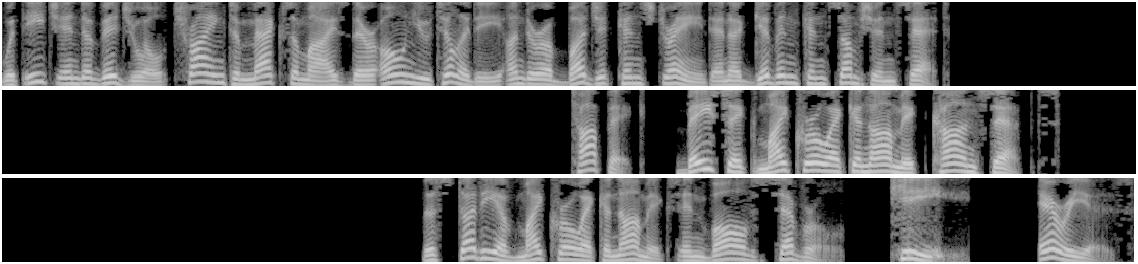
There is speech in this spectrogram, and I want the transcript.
with each individual trying to maximize their own utility under a budget constraint and a given consumption set. Topic: Basic microeconomic concepts. The study of microeconomics involves several key areas.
